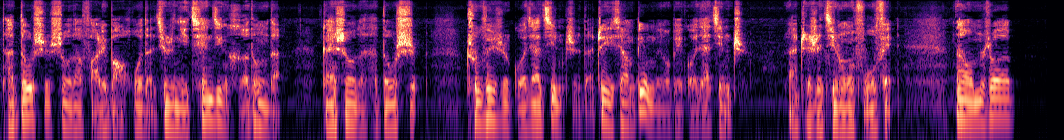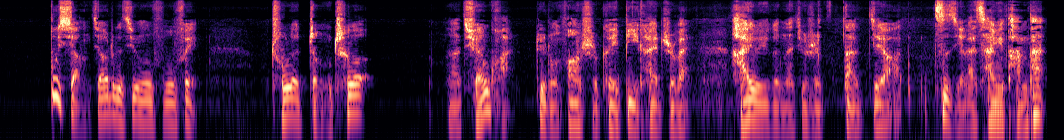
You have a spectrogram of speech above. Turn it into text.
它都是受到法律保护的，就是你签订合同的该收的它都是，除非是国家禁止的，这一项并没有被国家禁止，啊，这是金融服务费。那我们说不想交这个金融服务费，除了整车啊全款。这种方式可以避开之外，还有一个呢，就是大家自己来参与谈判，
